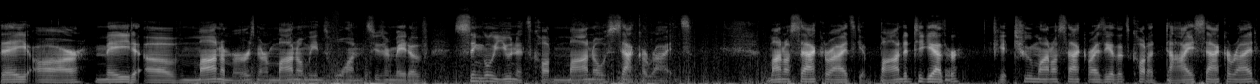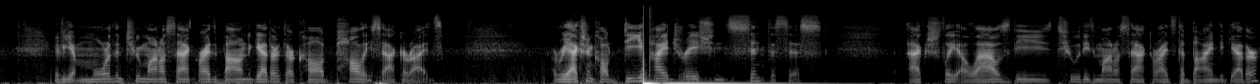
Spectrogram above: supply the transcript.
They are made of monomers. Remember, mono means one. So these are made of single units called monosaccharides. Monosaccharides get bonded together. If you get two monosaccharides together, it's called a disaccharide. If you get more than two monosaccharides bound together, they're called polysaccharides. A reaction called dehydration synthesis actually allows these two of these monosaccharides to bind together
